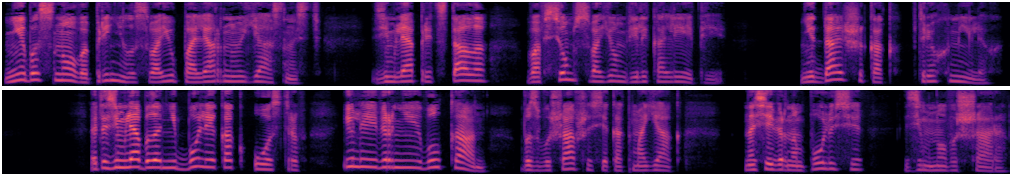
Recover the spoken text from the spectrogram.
Небо снова приняло свою полярную ясность. Земля предстала во всем своем великолепии, не дальше, как в трех милях. Эта земля была не более как остров, или, вернее, вулкан, возвышавшийся как маяк на северном полюсе земного шара.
